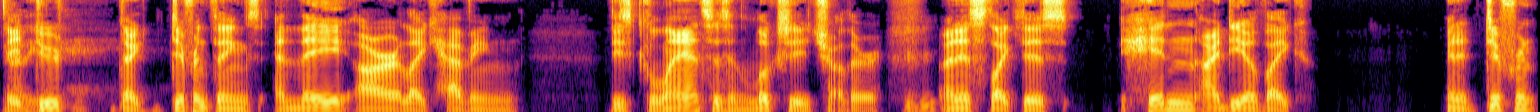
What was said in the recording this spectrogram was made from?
they do like different things, and they are like having these glances and looks at each other, Mhm. and it's like this hidden idea of like in a different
